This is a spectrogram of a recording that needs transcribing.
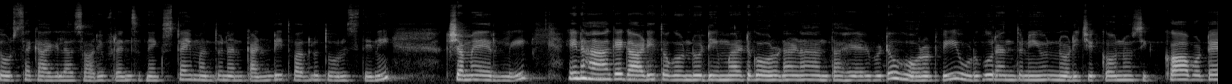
ತೋರ್ಸೋಕ್ಕಾಗಿಲ್ಲ, ಸಾರಿ ಫ್ರೆಂಡ್ಸ್. ನೆಕ್ಸ್ಟ್ ಟೈಮ್ ಅಂತೂ ನಾನು ಖಂಡಿತವಾಗ್ಲೂ ತೋರಿಸ್ತೀನಿ. ಕ್ಷಮೆ ಇರಲಿ. ಇನ್ನು ಹಾಗೆ ಗಾಡಿ ತೊಗೊಂಡು ಡಿಮಾರ್ಟ್ಗೆ ಹೊರಡೋಣ ಅಂತ ಹೇಳಿಬಿಟ್ಟು ಹೊರಟ್ವಿ. ಹುಡುಗರಂತೂ ನೀವು ನೋಡಿ, ಚಿಕ್ಕವನು ಸಿಕ್ಕಾಪಟ್ಟೆ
